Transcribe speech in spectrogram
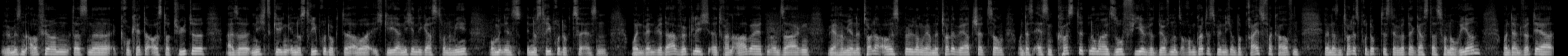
Wir müssen aufhören, dass eine Krokette aus der Tüte, also nichts gegen Industrieprodukte, aber ich gehe ja nicht in die Gastronomie, um ein Industrieprodukt zu essen. Und wenn wir da wirklich äh, dran arbeiten und sagen, wir haben hier eine tolle Ausbildung, wir haben eine tolle Wertschätzung und das Essen kostet nun mal so viel, wir dürfen uns auch um Gottes Willen nicht unter Preis verkaufen. Wenn das ein tolles Produkt ist, dann wird der Gast das honorieren und dann wird der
